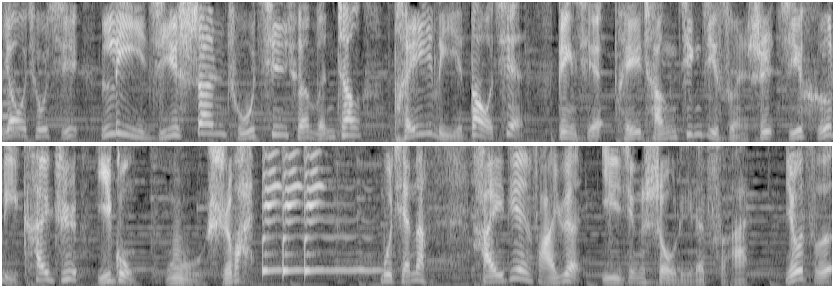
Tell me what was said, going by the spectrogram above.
要求其立即删除侵权文章，赔礼道歉，并且赔偿经济损。损失及合理开支一共五十万。目前呢，海淀法院已经受理了此案，由此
